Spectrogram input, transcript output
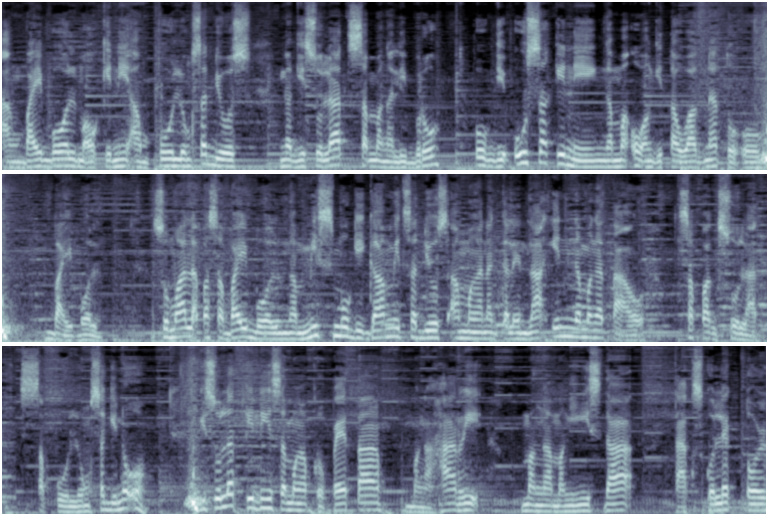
ang Bible mao kini ang pulong sa Dios nga gisulat sa mga libro ug giusa kini nga mao ang gitawag nato og Bible. Sumala pa sa Bible nga mismo gigamit sa Dios ang mga nagkalinlain nga mga tao sa pagsulat sa pulong sa Ginoo. Gisulat kini sa mga propeta, mga hari, mga mangingisda, tax collector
